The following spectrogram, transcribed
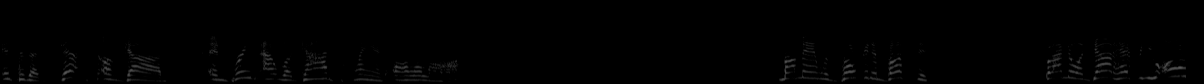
into the depths of God and brings out what God planned all along. My man was broken and busted, but I know what God had for you all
